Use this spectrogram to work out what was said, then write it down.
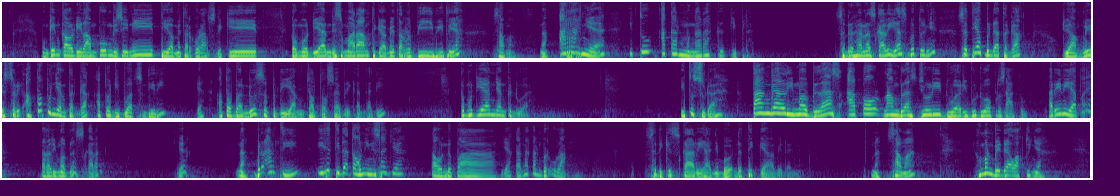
Mungkin kalau di Lampung di sini 3 meter kurang sedikit, kemudian di Semarang 3 meter lebih begitu ya, sama. Nah arahnya itu akan mengarah ke kiblat. Sederhana sekali ya sebetulnya. Setiap benda tegak, yang listrik, apa pun yang tegak atau dibuat sendiri, ya, atau bandu seperti yang contoh saya berikan tadi. Kemudian yang kedua, itu sudah tanggal 15 atau 16 Juli 2021. Hari ini ya Pak ya? Tanggal 15 sekarang. Ya. Nah, berarti ini tidak tahun ini saja, tahun depan ya karena kan berulang sedikit sekali hanya detik ya bedanya. Nah sama, cuman beda waktunya.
